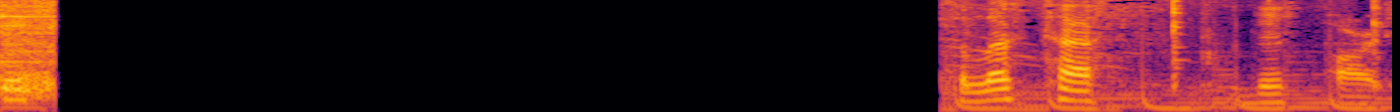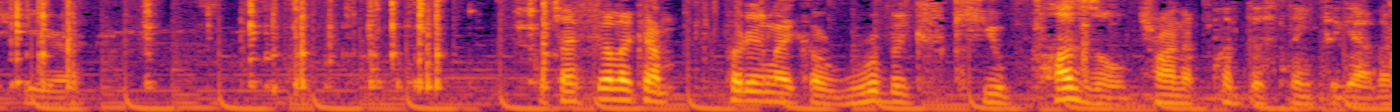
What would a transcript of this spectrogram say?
this. So let's test this part here. Which I feel like I'm putting like a Rubik's Cube puzzle trying to put this thing together.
